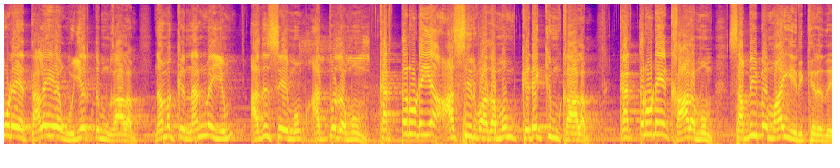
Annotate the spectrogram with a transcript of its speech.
நம்முடைய தலையை உயர்த்தும் காலம். நமக்கு நன்மையும் அதிசயமும் அற்புதமும் கர்த்தருடைய ஆசீர்வாதமும் கிடைக்கும் காலம். கர்த்தருடைய காலமும் சமீபமாய் இருக்கிறது.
